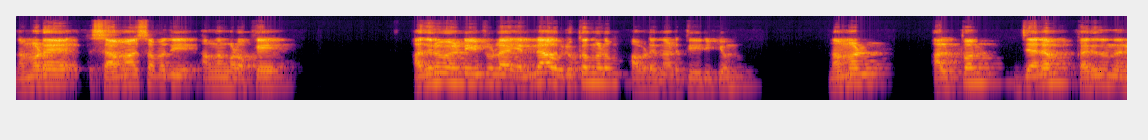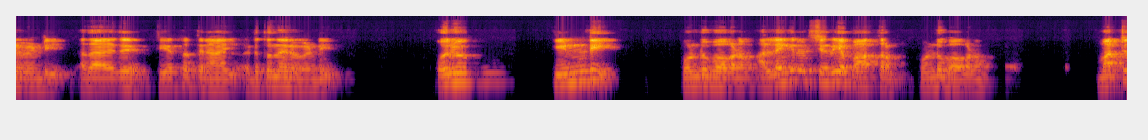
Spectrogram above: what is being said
നമ്മുടെ സമാസമിതി അംഗങ്ങളൊക്കെ അതിനു വേണ്ടിയിട്ടുള്ള എല്ലാ ഒരുക്കങ്ങളും അവിടെ നടത്തിയിരിക്കും. നമ്മൾ അല്പം ജലം കരുതുന്നതിന് വേണ്ടി അതായത് തീർത്ഥത്തിനായി എടുക്കുന്നതിന് വേണ്ടി ഒരു കിണ്ടി കൊണ്ടുപോകണം അല്ലെങ്കിൽ ഒരു ചെറിയ പാത്രം കൊണ്ടുപോകണം. മറ്റു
